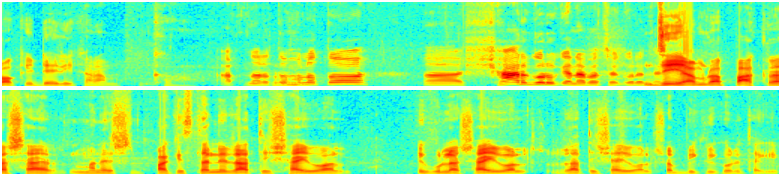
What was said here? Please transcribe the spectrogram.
রকি ডেইরি ফার্ম। আপনারা তো মূলত ষাঁড় গরু কেনা বেচা করেন জি আমরা পাকড়া সার মানে পাকিস্তানের রাতি সাইওয়াল এগুলা সাইওয়াল রাতি সাইওয়াল সব বিক্রি করে থাকি।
